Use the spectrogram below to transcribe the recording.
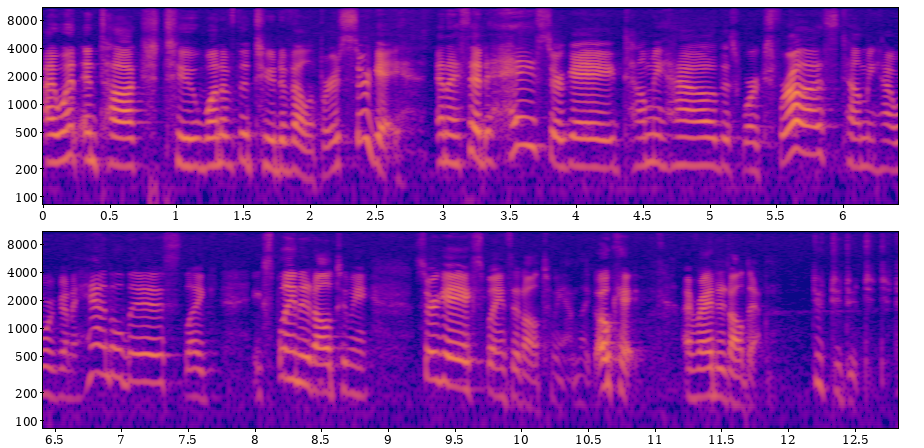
I went and talked to one of the two developers, Sergey, and I said, hey, Sergey, tell me how this works for us. Tell me how we're going to handle this. Like, explain it all to me. Sergey explains it all to me. I'm like, okay. I write it all down. Do, do, do, do, do.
